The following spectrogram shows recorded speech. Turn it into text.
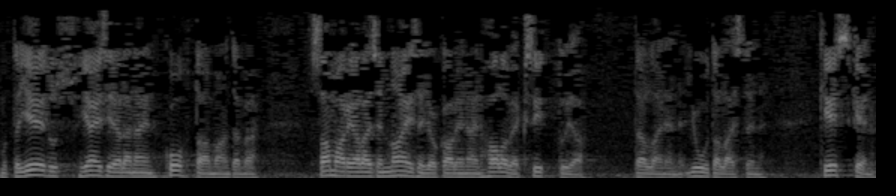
Mutta Jeesus jäi siellä näin kohtaamaan tämä samarialaisen naisen, joka oli näin halveksittu ja tällainen juutalaisten kesken.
